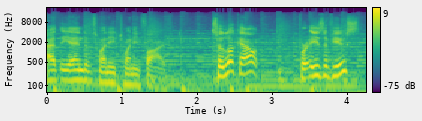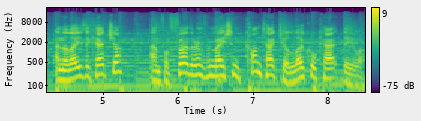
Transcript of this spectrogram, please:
at the end of 2025. So look out for ease of use and the laser catcher, and for further information, contact your local CAT dealer.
